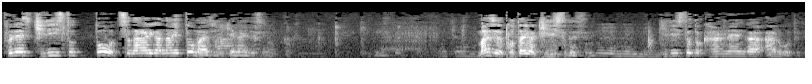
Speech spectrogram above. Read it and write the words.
とりあえずキリストとつながりがないとまずいト。けないですよ。まず答えはキリストですね。キリストと関連があることです。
